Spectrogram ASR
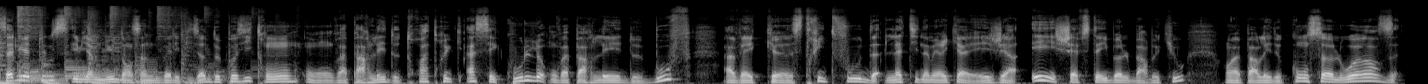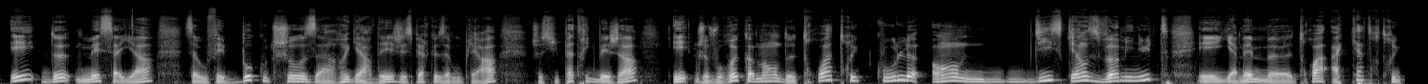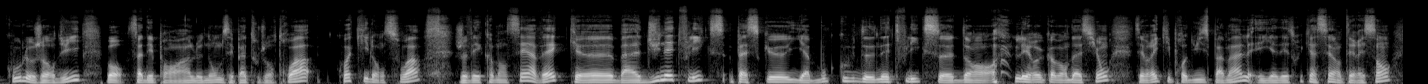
Salut à tous et bienvenue dans un nouvel épisode de Positron. On va parler de trois trucs assez cool. On va parler de bouffe avec euh, Street Food Latin America et Asia et Chef Stable Barbecue. On va parler de Console Wars et de Messiah. Ça vous fait beaucoup de choses à regarder. J'espère que ça vous plaira. Je suis Patrick Béja et je vous recommande trois trucs cool en 10, 15, 20 minutes. Et il y a même euh, trois à quatre trucs cool aujourd'hui. Bon, ça dépend, hein, le nombre c'est pas toujours trois. Quoi qu'il en soit, je vais commencer avec euh, bah, du Netflix parce qu'il y a beaucoup de Netflix dans les recommandations. C'est vrai qu'ils produisent pas mal et il y a des trucs assez intéressants.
